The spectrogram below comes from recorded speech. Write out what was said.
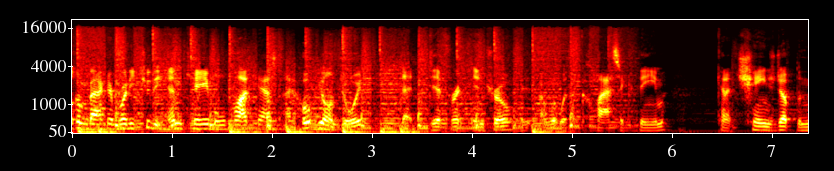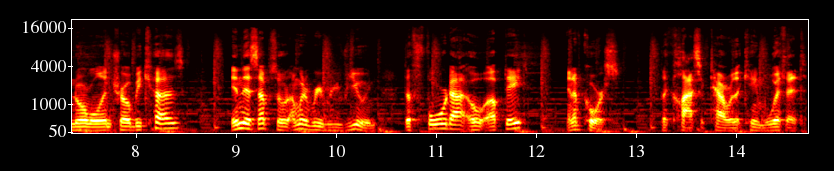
welcome back, everybody, to the MK Mobile Podcast. I hope you all enjoyed that different intro. I went with a classic theme, kind of changed up the normal intro because in this episode, I'm going to be reviewing the 4.0 update and, of course, the classic tower that came with it.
